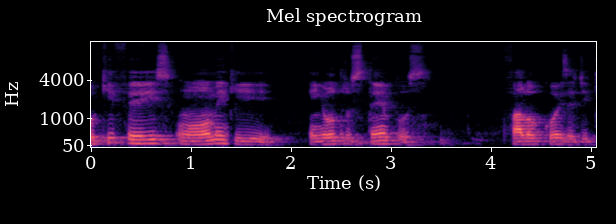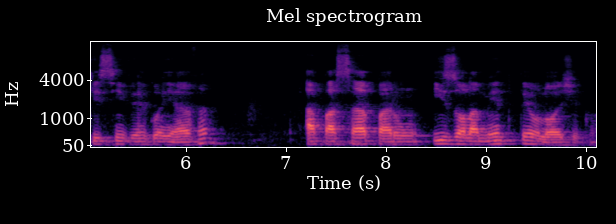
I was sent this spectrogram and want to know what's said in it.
O que fez um homem que, em outros tempos, falou coisas de que se envergonhava, a passar para um isolamento teológico?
